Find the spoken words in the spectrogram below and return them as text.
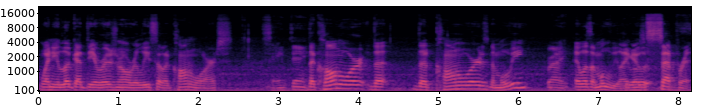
when you look at the original release of the Clone Wars, Same thing. the Clone War, the the Clone Wars, the movie, right. it was a movie, like it was, a- separate.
